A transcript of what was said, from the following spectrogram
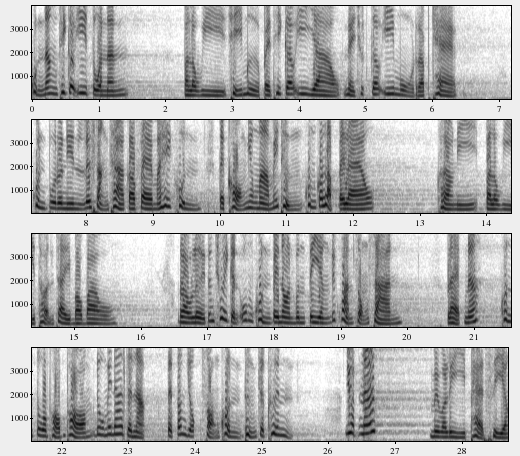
คุณนั่งที่เก้าอี้ตัวนั้น ปลวีชี้มือไปที่เก้าอี้ยาว ในชุดเก้าอี้หมู่รับแขก คุณปุรนินเลยสั่งชากาแฟมาให้คุณ แต่ของยังมาไม่ถึงคุณก็หลับไปแล้ว คราวนี้ปลวีถอนใจเบาๆ เราเลยต้องช่วยกันอุ้มคุณไปนอนบนเตียงด้วยความสงสาร แปลกนะ คนตัวผอมๆ ดูไม่น่าจะหนัก แต่ต้องยกสองคนถึงจะขึ้น หยุดนะ เมวลีแผดเสียง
